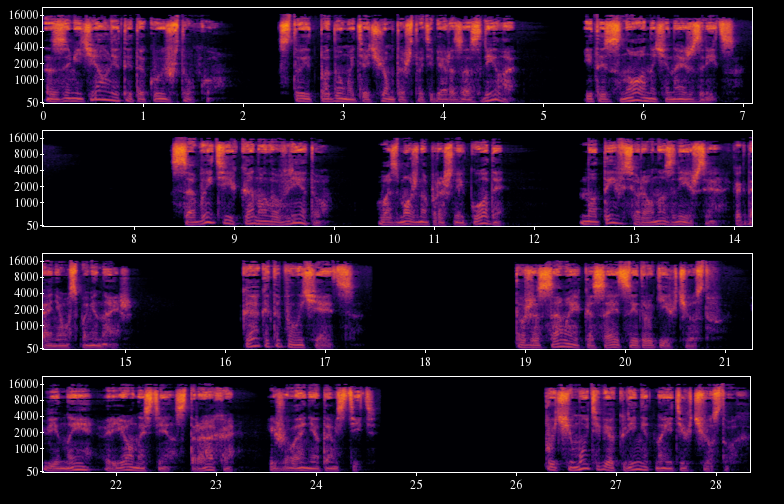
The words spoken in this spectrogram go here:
Замечал ли ты такую штуку? Стоит подумать о чем-то, что тебя разозлило, и ты снова начинаешь злиться. Событие кануло в лету, возможно, прошли годы, но ты все равно злишься, когда о нем вспоминаешь. Как это получается? То же самое касается и других чувств вины, ревности, страха и желания отомстить. Почему тебя клинит на этих чувствах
